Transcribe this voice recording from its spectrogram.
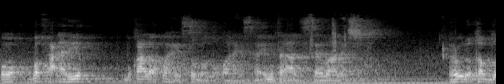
oo qof cariyo buqacdaa ku haysto baad noqonaysaa inta aad isticmaalayso. Wuxuu ihi qabdu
